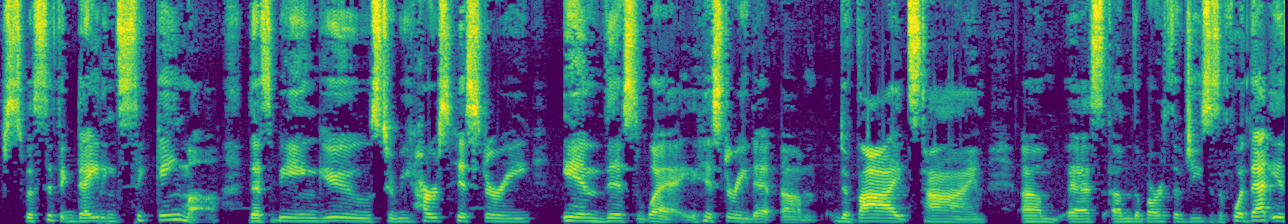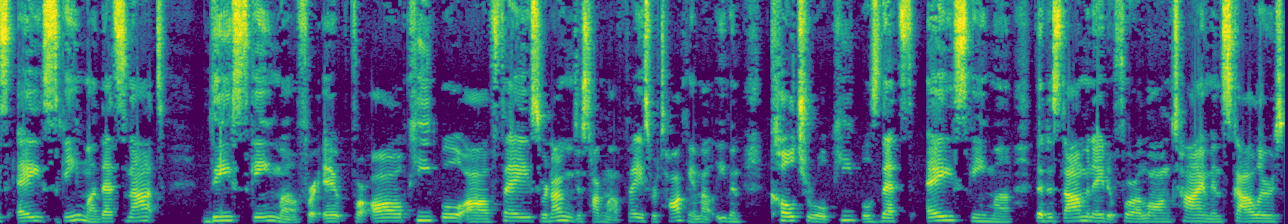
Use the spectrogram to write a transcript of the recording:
specific dating schema that's being used to rehearse history in this way. History that um, divides time um, as um, the birth of jesus. And for that is a schema. That's not the schema for it, for all people, all faiths. We're not even just talking about faiths. We're talking about even cultural peoples. That's a schema that is dominated for a long time, and scholars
